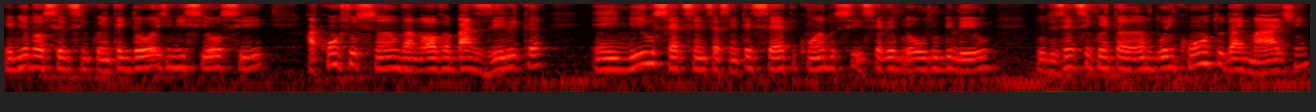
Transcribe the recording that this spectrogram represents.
Em 1952, iniciou-se a construção da nova Basílica em 1767, quando se celebrou o jubileu dos 250 anos do encontro da imagem,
